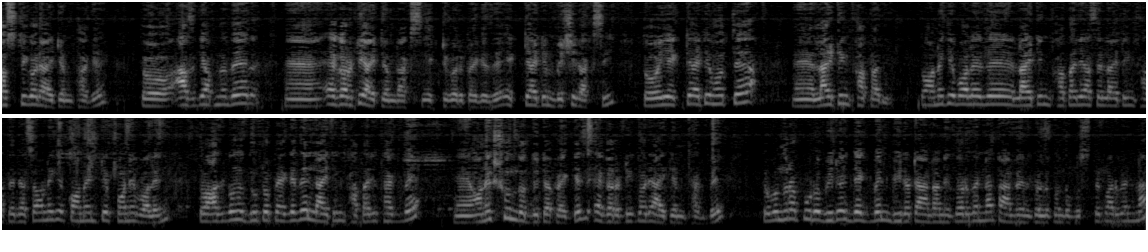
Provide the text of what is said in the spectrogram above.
দশটি করে আইটেম থাকে। তো আজকে আপনাদের এগারোটি আইটেম রাখছি একটি করে প্যাকেজে। একটি আইটেম বেশি রাখছি। তো ওই একটি আইটেম হচ্ছে লাইটিং ফাতারি। তো অনেকে বলে যে লাইটিং ফাতারি আছে লাইটিং ফাতারি আছে। অনেকে কমেন্টে ফোনে বলেন, তো আজকে কিন্তু দুটো প্যাকেজের লাইটিং ফাতারি থাকবে। অনেক সুন্দর দুটো প্যাকেজ এগারোটি করে আইটেম থাকবে। তো বন্ধুরা পুরো ভিডিও দেখবেন ভিডিও টানাটানি করবেন না টানাটানি করলে কিন্তু বুঝতে পারবেন না।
